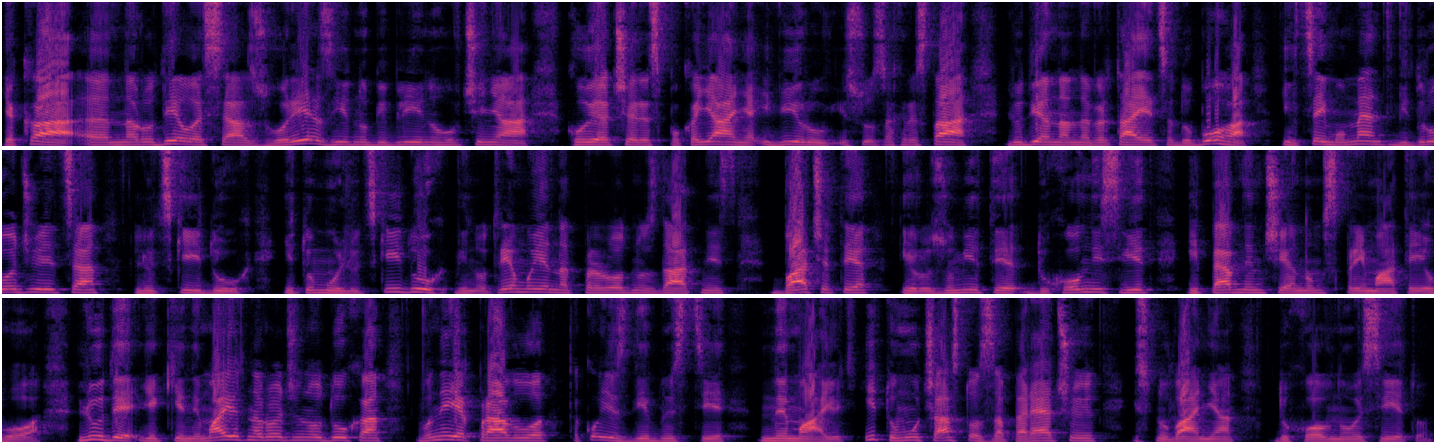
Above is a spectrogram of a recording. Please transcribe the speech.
яка е, народилася згори згідно біблійного вчення, коли через покаяння і віру в Ісуса Христа людина навертається до Бога, і цей момент відроджується людський дух. І тому людський дух він отримує надприродну здатність бачити і розуміти духовний світ і певним чином сприймати його. Люди, які не мають народженого духа, вони, як правило, такої здібності не мають і тому часто заперечують існування духовного світу.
